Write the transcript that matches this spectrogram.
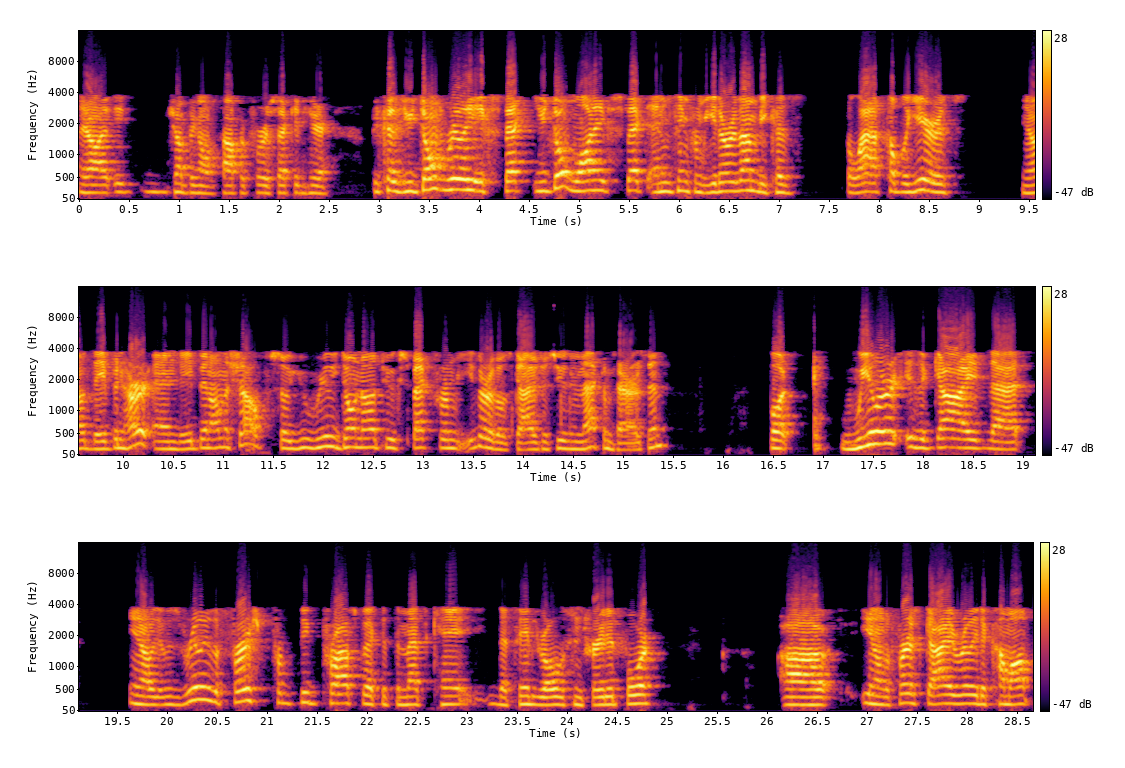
You know, it, jumping off topic for a second here, because you don't really expect, you don't want to expect anything from either of them because the last couple of years you know, they've been hurt and they've been on the shelf. So you really don't know what to expect from either of those guys, just using that comparison. But Wheeler is a guy that, you know, it was really the first big prospect that the Mets came, that Sandy Alderson traded for. Uh, you know, the first guy really to come up.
